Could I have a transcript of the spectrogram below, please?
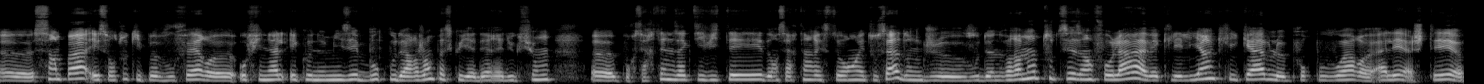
euh, sympa et surtout qui peuvent vous faire euh, au final économiser beaucoup d'argent parce qu'il y a des réductions euh, pour certaines activités, dans certains restaurants et tout ça. Donc je vous donne vraiment toutes ces infos là avec les liens cliquables pour pouvoir aller acheter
